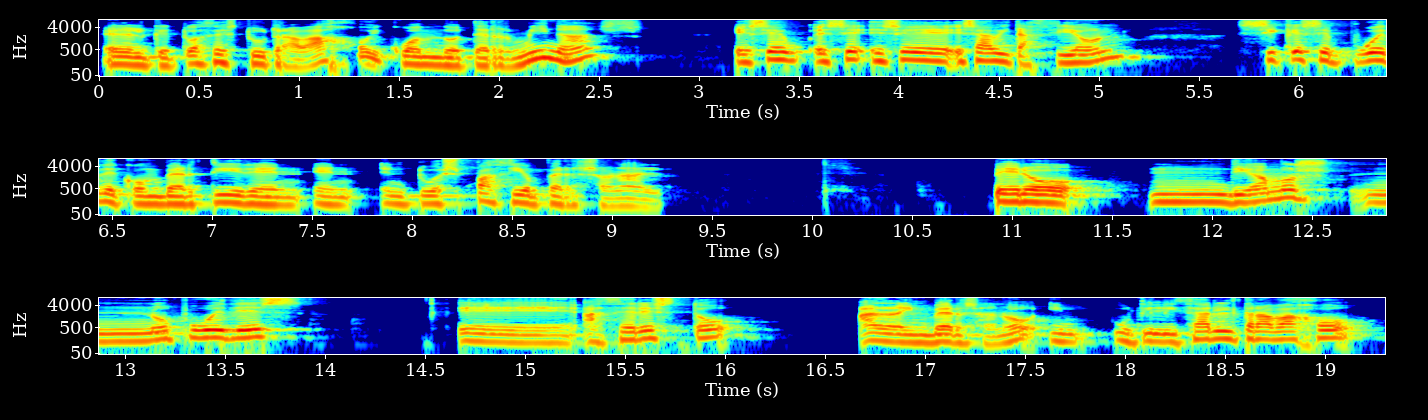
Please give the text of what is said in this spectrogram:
en el que tú haces tu trabajo y cuando terminas, ese, esa habitación sí que se puede convertir en, tu espacio personal. Pero, mm, digamos, no puedes eh, hacer esto a la inversa, ¿no? utilizar el trabajo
